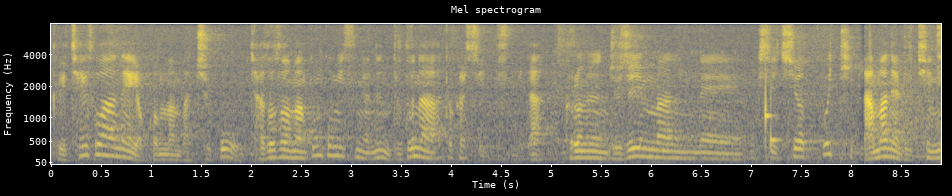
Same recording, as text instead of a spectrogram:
그 최소한의 여건만 맞추고 자소서만 꼼꼼히 쓰면은 누구나 합격할 수 있습니다. 그러면 유주인만의 혹시 취업 꿀팁, 나만의 루틴이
